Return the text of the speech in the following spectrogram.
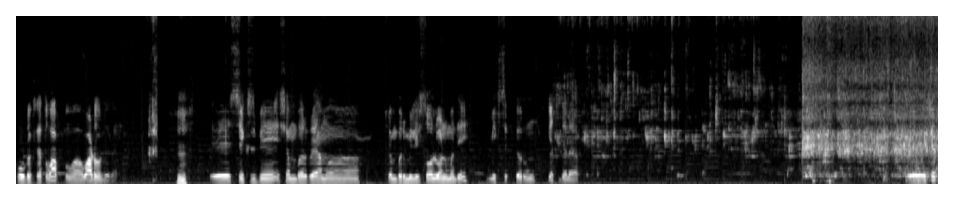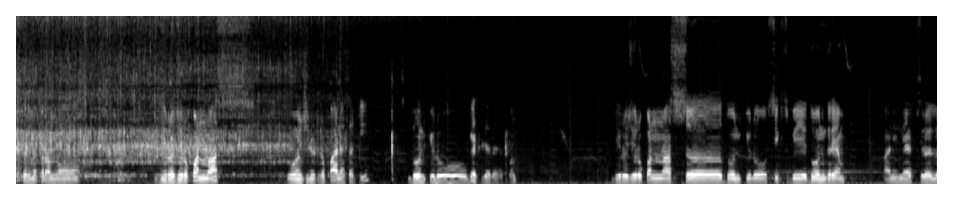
प्रोडक्ट यात वाप वाढवलेलं आहे. हे सिक्स बी शंभर ग्रॅम शंभर मिली सोलवनमध्ये मिक्स करून घेतलेलं आहे आपण. शेतकरी मित्रांनो झिरो झिरो पन्नास दोनशे लिटर पाण्यासाठी दोन किलो घेतलेलं आहे आपण. झिरो झिरो पन्नास दोन किलो सिक्स बी दोन ग्रॅम. आणि नॅचरल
